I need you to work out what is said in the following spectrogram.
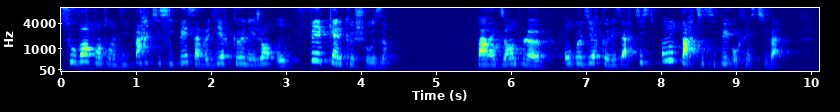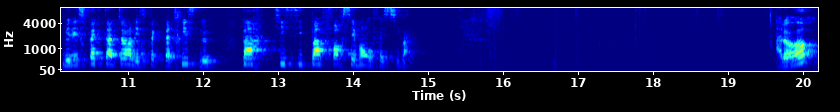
Souvent, quand on dit participer, ça veut dire que les gens ont fait quelque chose. Par exemple, on peut dire que les artistes ont participé au festival. Mais les spectateurs, les spectatrices ne participent pas forcément au festival. Alors?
